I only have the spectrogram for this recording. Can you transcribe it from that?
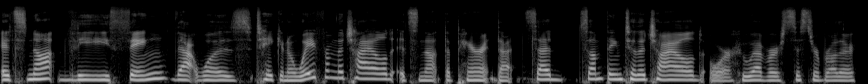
it's not the thing that was taken away from the child. It's not the parent that said something to the child or whoever, sister, brother.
